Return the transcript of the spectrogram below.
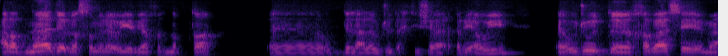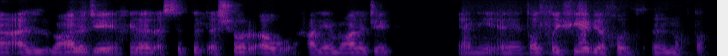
عرض نادر للصمه الرئويه بياخذ نقطة أه وبدل على وجود احتشاء رئوي. أه وجود خباثة مع المعالجة خلال الستة أشهر أو حاليا معالجة يعني أه تلطيفية بياخذ نقطة.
